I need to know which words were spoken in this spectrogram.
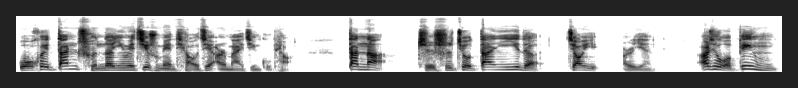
我会单纯的因为技术面条件而买进股票，但那只是就单一的交易而言，而且我并。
